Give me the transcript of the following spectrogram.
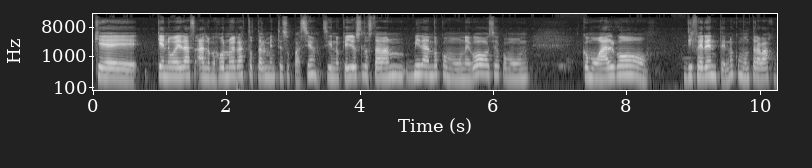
que, que no eras, a lo mejor no era totalmente su pasión, sino que ellos lo estaban mirando como un negocio, como un, como algo diferente, ¿no? Como un trabajo.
